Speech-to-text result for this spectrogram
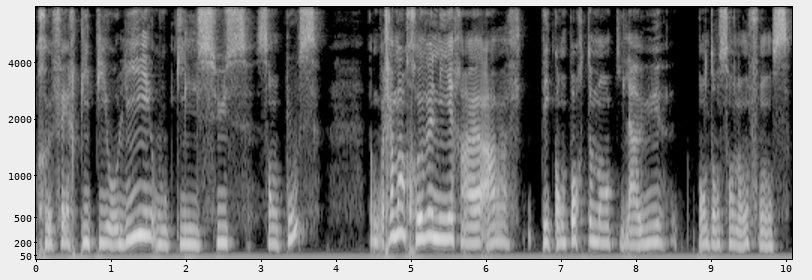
refaire pipi au lit ou qu'il suce son pouce. Donc vraiment revenir à, des comportements qu'il a eus pendant son enfance.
